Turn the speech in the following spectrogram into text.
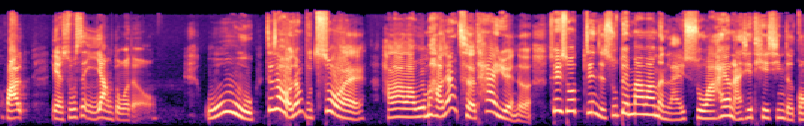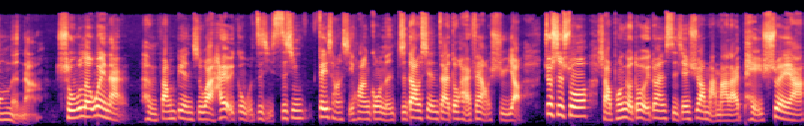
滑脸书是一样多的哦。哦，这是好像不错哎。好啦好啦，我们好像扯太远了。所以说，电子书对妈妈们来说啊，还有哪些贴心的功能啊？除了喂奶。很方便之外，还有一个我自己私心非常喜欢的功能，直到现在都还非常需要，就是说小朋友都有一段时间需要妈妈来陪睡啊。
